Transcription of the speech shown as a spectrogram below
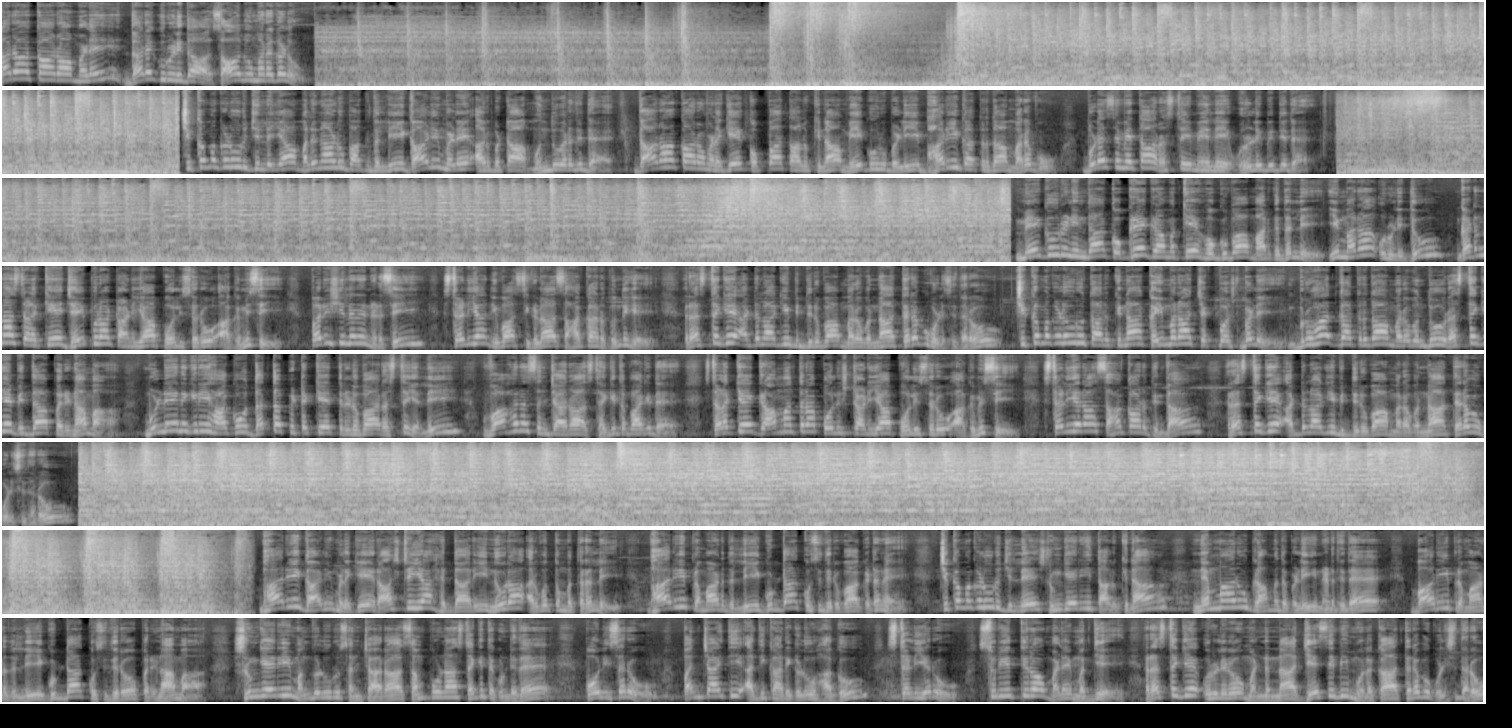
ಧಾರಾಕಾರ ಮಳೆ ದರೆಗುರುಳಿದ ಸಾಲು ಮರಗಳು. ಚಿಕ್ಕಮಗಳೂರು ಜಿಲ್ಲೆಯ ಮಲೆನಾಡು ಭಾಗದಲ್ಲಿ ಗಾಳಿ ಮಳೆ ಆರ್ಭಟ ಮುಂದುವರೆದಿದೆ. ಧಾರಾಕಾರ ಮಳೆಗೆ ಕೊಪ್ಪ ತಾಲೂಕಿನ ಮೇಗೂರು ಬಳಿ ಭಾರೀ ಗಾತ್ರದ ಮರವು ಬುಡ ರಸ್ತೆಯ ಮೇಲೆ ಉರುಳಿ ಬಿದ್ದಿದೆ. ಮೇಗೂರಿನಿಂದ ಕೊಗ್ರೆ ಗ್ರಾಮಕ್ಕೆ ಹೋಗುವ ಮಾರ್ಗದಲ್ಲಿ ಈ ಮರ ಉರುಳಿದ್ದು ಘಟನಾ ಸ್ಥಳಕ್ಕೆ ಜೈಪುರ ಠಾಣೆಯ ಪೊಲೀಸರು ಆಗಮಿಸಿ ಪರಿಶೀಲನೆ ನಡೆಸಿ ಸ್ಥಳೀಯ ನಿವಾಸಿಗಳ ಸಹಕಾರದೊಂದಿಗೆ ರಸ್ತೆಗೆ ಅಡ್ಡಲಾಗಿ ಬಿದ್ದಿರುವ ಮರವನ್ನ ತೆರವುಗೊಳಿಸಿದರು. ಚಿಕ್ಕಮಗಳೂರು ತಾಲೂಕಿನ ಕೈಮರ ಚೆಕ್ಪೋಸ್ಟ್ ಬಳಿ ಬೃಹತ್ ಗಾತ್ರದ ಮರವೊಂದು ರಸ್ತೆಗೆ ಬಿದ್ದ ಪರಿಣಾಮ ಮುಳ್ಳಯ್ಯನಗಿರಿ ಹಾಗೂ ದತ್ತಪೀಠಕ್ಕೆ ತೆರಳುವ ರಸ್ತೆಯಲ್ಲಿ ವಾಹನ ಸಂಚಾರ ಸ್ಥಗಿತವಾಗಿದೆ. ಸ್ಥಳಕ್ಕೆ ಗ್ರಾಮಾಂತರ ಪೊಲೀಸ್ ಠಾಣೆಯ ಪೊಲೀಸರು ಆಗಮಿಸಿ ಸ್ಥಳೀಯರ ಸಹಕಾರದಿಂದ ರಸ್ತೆಗೆ ಅಡ್ಡಲಾಗಿ ಬಿದ್ದಿರುವ ಮರವನ್ನು ತೆರವುಗೊಳಿಸಿದರು. ಭಾರೀ ಗಾಳಿ ಮಳೆಗೆ ರಾಷ್ಟ್ರೀಯ ಹೆದ್ದಾರಿ ನೂರ ಅರವತ್ತೊಂಬತ್ತರಲ್ಲಿ ಭಾರೀ ಪ್ರಮಾಣದಲ್ಲಿ ಗುಡ್ಡ ಕುಸಿದಿರುವ ಘಟನೆ ಚಿಕ್ಕಮಗಳೂರು ಜಿಲ್ಲೆ ಶೃಂಗೇರಿ ತಾಲೂಕಿನ ನೆಮ್ಮಾರು ಗ್ರಾಮದ ಬಳಿ ನಡೆದಿದೆ. ಭಾರೀ ಪ್ರಮಾಣದಲ್ಲಿ ಗುಡ್ಡ ಕುಸಿದಿರೋ ಪರಿಣಾಮ ಶೃಂಗೇರಿ ಮಂಗಳೂರು ಸಂಚಾರ ಸಂಪೂರ್ಣ ಸ್ಥಗಿತಗೊಂಡಿದೆ. ಪೊಲೀಸರು, ಪಂಚಾಯಿತಿ ಅಧಿಕಾರಿಗಳು ಹಾಗೂ ಸ್ಥಳೀಯರು ಸುರಿಯುತ್ತಿರೋ ಮಳೆ ಮಧ್ಯೆ ರಸ್ತೆಗೆ ಉರುಳಿರೋ ಮಣ್ಣನ್ನು ಜೆಸಿಬಿ ಮೂಲಕ ತೆರವುಗೊಳಿಸಿದರು.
